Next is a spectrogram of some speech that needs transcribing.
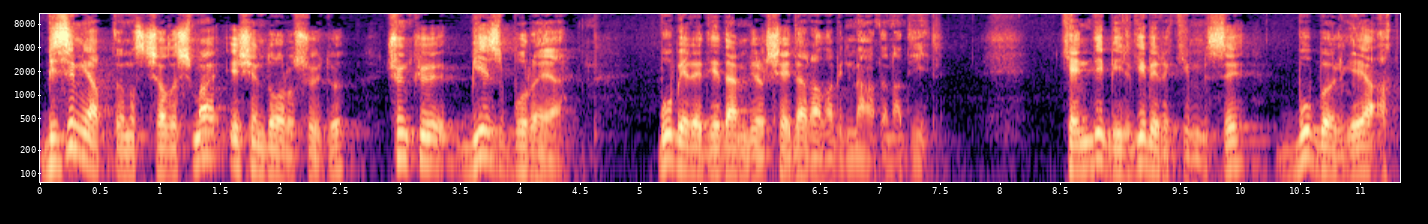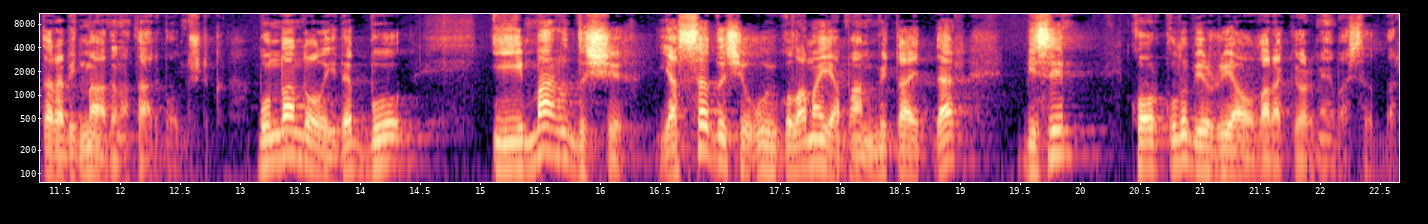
Bizim yaptığımız çalışma işin doğrusuydu. Çünkü biz buraya bu belediyeden bir şeyler alabilme adına değil, kendi bilgi birikimimizi bu bölgeye aktarabilme adına talip olmuştuk. Bundan dolayı da bu imar dışı, yasa dışı uygulama yapan müteahhitler bizim korkulu bir rüya olarak görmeye başladılar.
